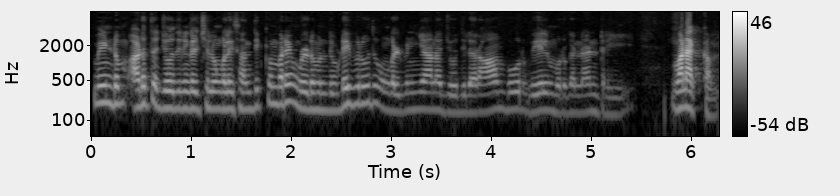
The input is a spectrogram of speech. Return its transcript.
மீண்டும் அடுத்த ஜோதி நிகழ்ச்சியில் உங்களை சந்திக்கும் வரை உங்களிடமிருந்து விடைபெறுவது உங்கள் விஞ்ஞான ஜோதிடர் ஆம்பூர் வேல்முருகன். நன்றி. வணக்கம்.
